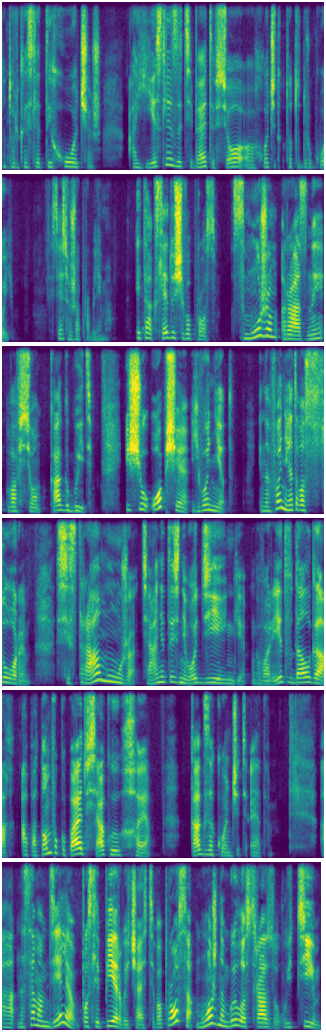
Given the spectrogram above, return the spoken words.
но только если ты хочешь. А если за тебя это все э, хочет кто-то другой? Здесь уже проблема. Итак, следующий вопрос. С мужем разные во всем. Как быть? Ищу общее, его нет. И на фоне этого ссоры. Сестра мужа тянет из него деньги, говорит в долгах, а потом покупает всякую хэ. Как закончить это? А, на самом деле, после первой части вопроса можно было сразу уйти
